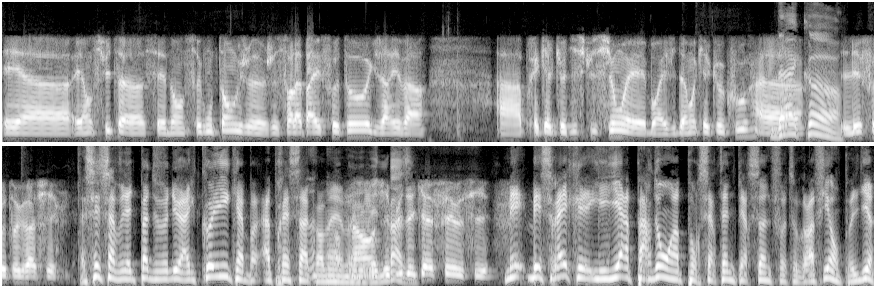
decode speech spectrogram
et, euh, et ensuite euh, c'est dans le second temps que je, je sors l'appareil photo et que j'arrive à, après quelques discussions et bon évidemment quelques coups D'accord. les photographier. C'est ça, vous n'êtes pas devenu alcoolique ap- après ça quand même. Non, j'ai bu des cafés aussi. Mais, mais c'est vrai qu'il y a, pardon, hein, pour certaines personnes photographiées, on peut le dire,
